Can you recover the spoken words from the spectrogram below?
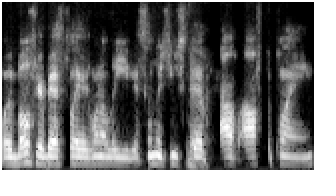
well, both your best players want to leave as soon as you step yeah. off, off the plane.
